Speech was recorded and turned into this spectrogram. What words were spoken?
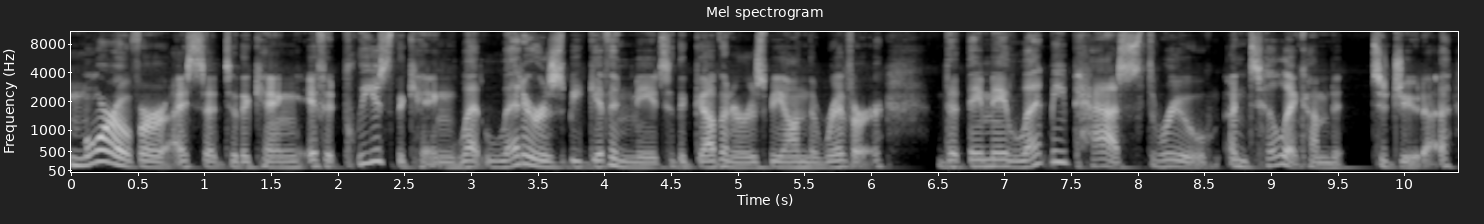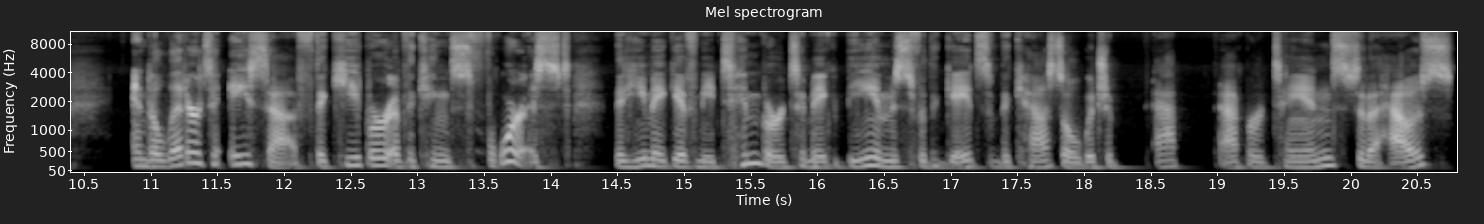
Moreover, I said to the king, If it please the king, let letters be given me to the governors beyond the river, that they may let me pass through until I come to, Judah, and a letter to Asaph, the keeper of the king's forest, that he may give me timber to make beams for the gates of the castle, which ap- appertains to the house.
